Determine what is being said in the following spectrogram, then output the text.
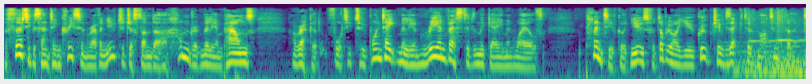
A 30% increase in revenue to just under £100 million, a record £42.8 million reinvested in the game in Wales. Plenty of good news for WRU Group Chief Executive Martin Phillips.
